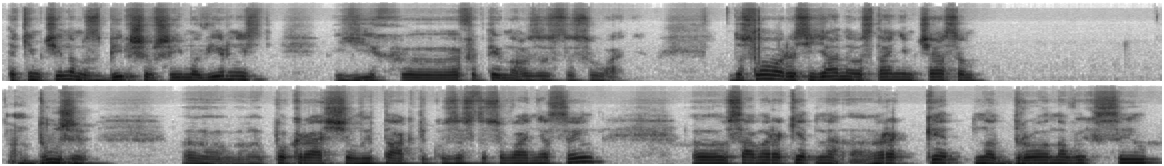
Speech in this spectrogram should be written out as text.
таким чином збільшивши ймовірність їх е, ефективного застосування. До слова, росіяни останнім часом дуже е, покращили тактику застосування сил е, саме ракетно, ракетно-дронових сил.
